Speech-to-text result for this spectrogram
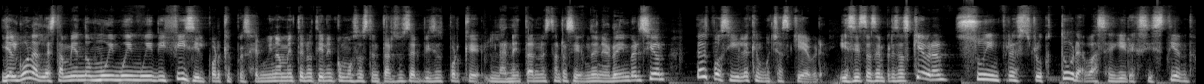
y algunas la están viendo muy, muy, muy difícil porque pues genuinamente no tienen cómo sustentar sus servicios porque la neta no están recibiendo dinero de inversión, es posible que muchas quiebren. Y si estas empresas quiebran, su infraestructura va a seguir existiendo.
